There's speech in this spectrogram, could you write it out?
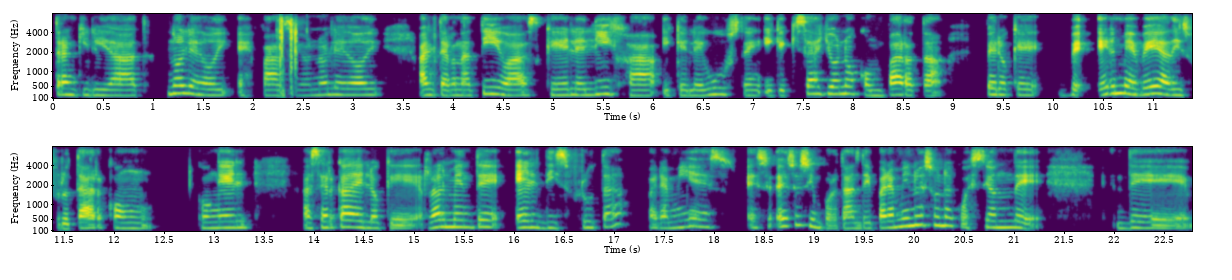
tranquilidad, no le doy espacio, no le doy alternativas que él elija y que le gusten y que quizás yo no comparta, pero que él me vea disfrutar con, con él acerca de lo que realmente él disfruta, para mí es, eso es importante. Y para mí no es una cuestión de, de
